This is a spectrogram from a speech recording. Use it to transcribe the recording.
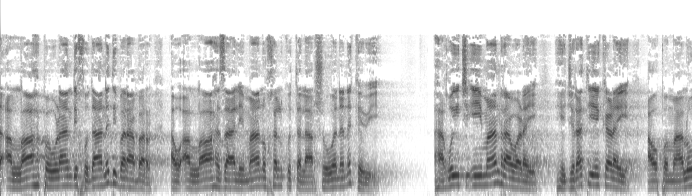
د الله په وړاندې خو دا نه دي برابر او الله ظالمانو خلکو ته لارښوونه نه کوي هغوی چې ایمان راوړی هجرت یې کړی او په مالو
